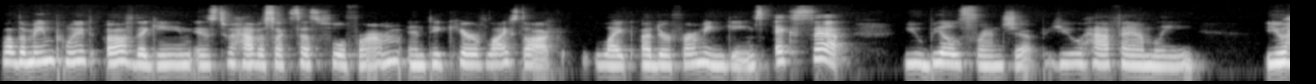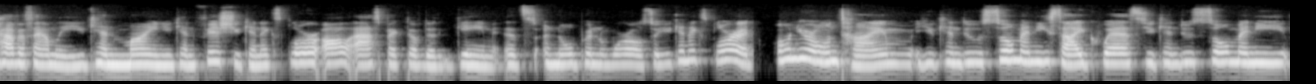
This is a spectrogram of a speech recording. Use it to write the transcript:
Well, the main point of the game is to have a successful farm and take care of livestock like other farming games, except you build friendship, you have family, you have a family, you can mine, you can fish, you can explore all aspect of the game. It's an open world, so you can explore it on your own time. You can do so many side quests, you can do so many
